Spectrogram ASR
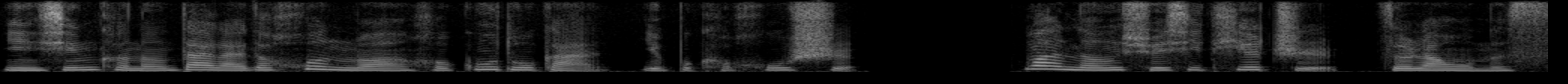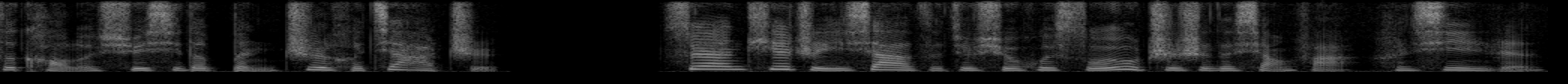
隐形可能带来的混乱和孤独感也不可忽视。万能学习贴纸则让我们思考了学习的本质和价值。虽然贴纸一下子就学会所有知识的想法很吸引人，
